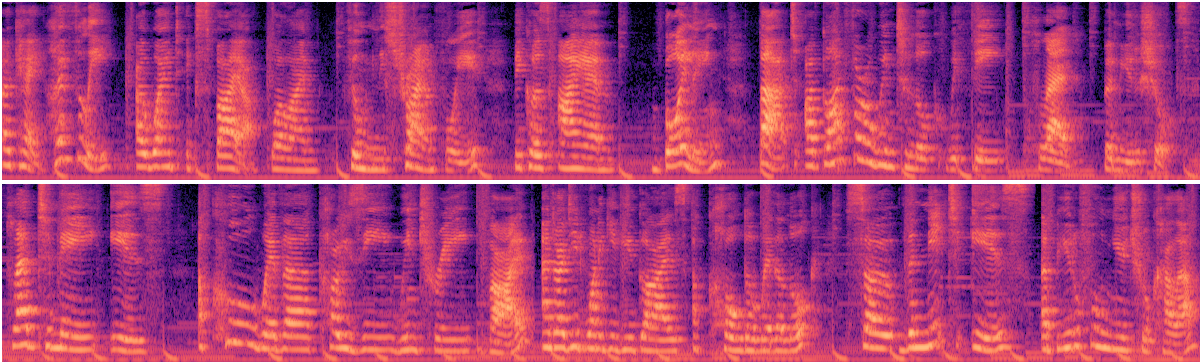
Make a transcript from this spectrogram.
Okay, hopefully I won't expire while I'm filming this try on for you because I am boiling, but I've gone for a winter look with the plaid Bermuda shorts. Plaid to me is a cool weather, cozy, wintry vibe. And I did want to give you guys a colder weather look. So the knit is a beautiful neutral color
